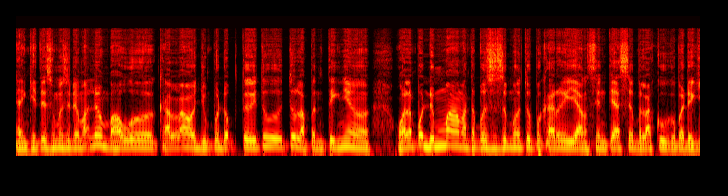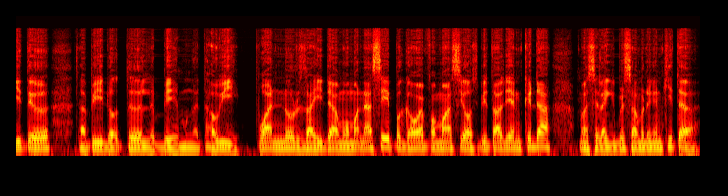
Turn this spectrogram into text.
Dan kita semua sudah maklum bahawa kalau jumpa doktor itu itulah pentingnya. Walaupun demam ataupun sesama itu perkara yang sentiasa berlaku kepada kita, tapi doktor lebih mengetahui. Puan Nur Zahida Muhammad Nasir, pegawai farmasi Hospital Dian Kedah masih lagi bersama dengan kita.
